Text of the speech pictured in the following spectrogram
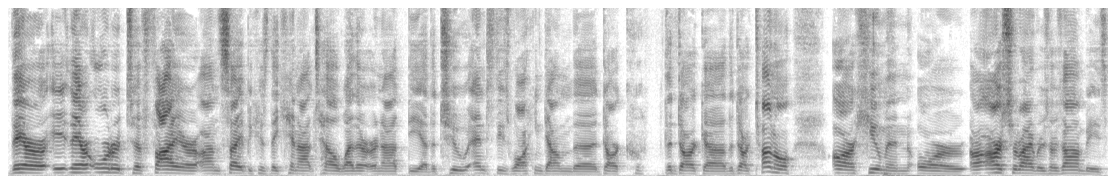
they are they are ordered to fire on sight because they cannot tell whether or not the uh, the two entities walking down the dark the dark uh, the dark tunnel are human or, or are survivors or zombies.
